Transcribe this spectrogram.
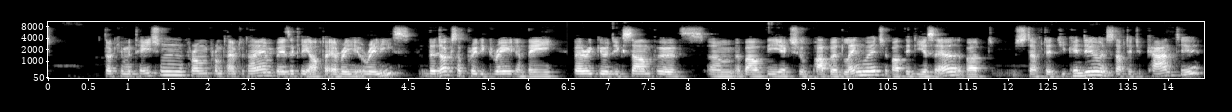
documentation from from time to time, basically after every release. The docs are pretty great, and they very good examples um, about the actual Puppet language, about the DSL, about stuff that you can do and stuff that you can't do.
